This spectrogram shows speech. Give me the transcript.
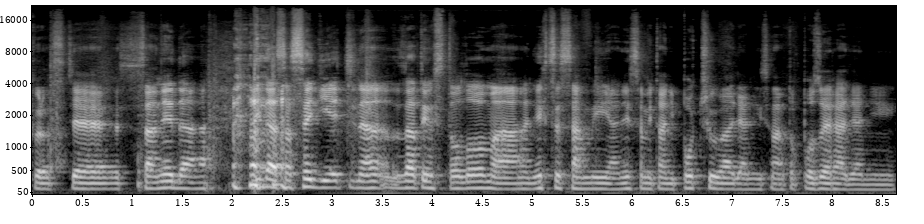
proste sa nedá, nedá sa sedieť na, za tým stolom a nechce sa mi a nechce mi to ani počúvať, ani sa na to pozerať, ani,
